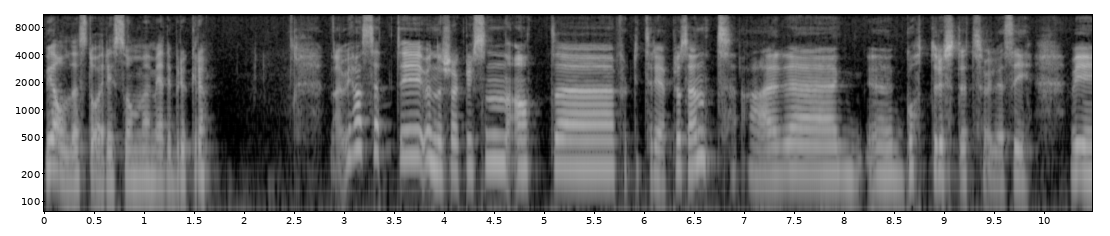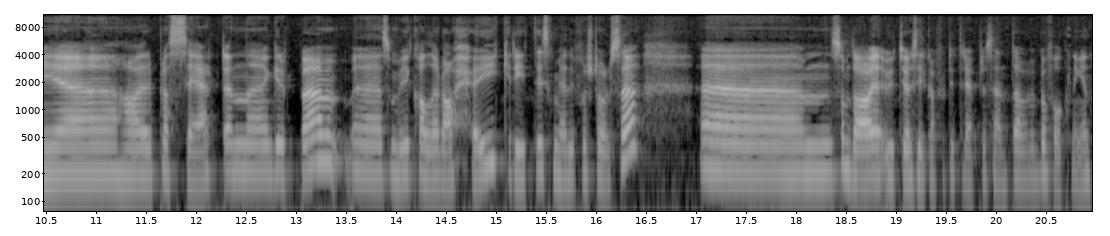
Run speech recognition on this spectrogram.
vi alle står i som mediebrukere? Nei, vi har sett i undersøkelsen at uh, 43 er uh, godt rustet, vil jeg si. Vi uh, har plassert en gruppe som vi kaller da høy kritisk medieforståelse som da utgjør ca. 43% av befolkningen.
